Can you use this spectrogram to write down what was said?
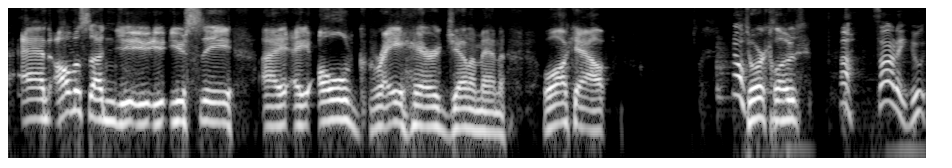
and all of a sudden you you, you see a, a old gray haired gentleman walk out. No. Door closed, Ah, sorry, you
